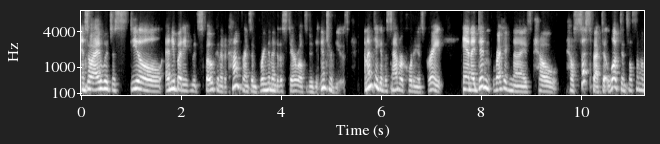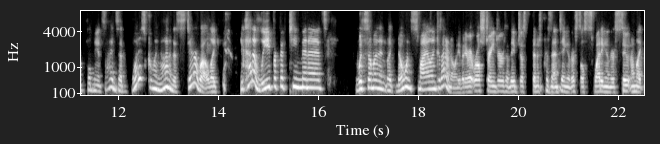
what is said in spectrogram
and so I would just steal anybody who had spoken at a conference and bring them into the stairwell to do the interviews. And I'm thinking the sound recording is great. And I didn't recognize how how suspect it looked until someone pulled me inside and said, What is going on in the stairwell? Like you kind of leave for 15 minutes with someone and like no one's smiling because I don't know anybody, right? We're all strangers and they've just finished presenting and they're still sweating in their suit. And I'm like,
